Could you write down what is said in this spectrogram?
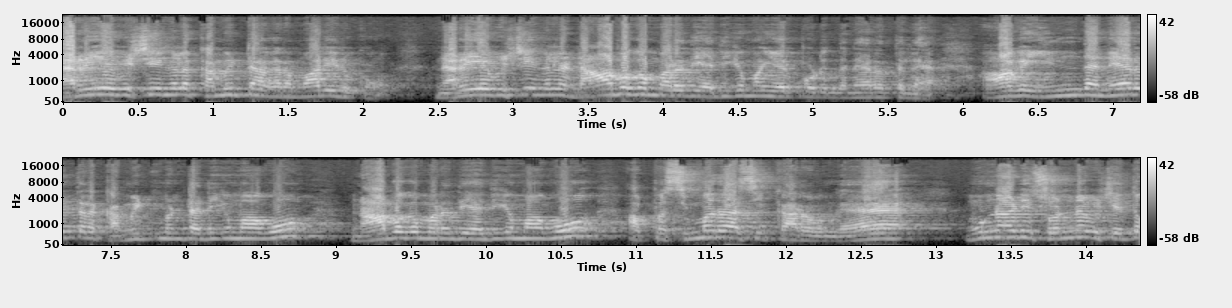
நிறைய விஷயங்களை கமிட் ஆகிற மாதிரி இருக்கும். நிறைய விஷயங்கள்ல ஞாபக மறதி அதிகமாக ஏற்படும் இந்த நேரத்தில். ஆக இந்த நேரத்தில் கமிட்மெண்ட் அதிகமாகும் ஞாபக மறதி அதிகமாகும். அப்போ சிம்மராசிக்காரவங்க முன்னாடி சொன்ன விஷயத்த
